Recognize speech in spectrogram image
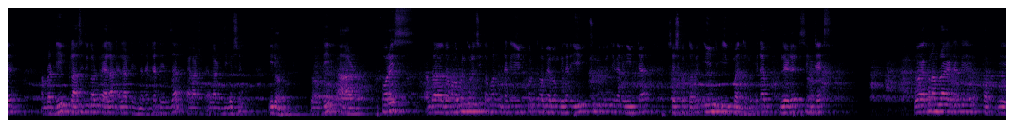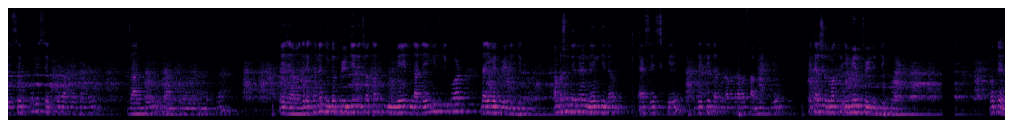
আমরা div class is equal to alert alert danger একটা ডেঞ্জার অ্যালার্ট অ্যালার্ট দিবে সে ইরোর তো ডিপ আর ফরেস আমরা যখন ওপেন করেছি তখন এটাকে ইন্ট করতে হবে এবং যেখানে ইন্ট শুরু করেছি এখানে ইন্টটা শেষ করতে হবে। ইন্ট ইফ মাধ্যমে, এটা ব্লেডের সিনট্যাক্স তো এখন আমরা এটাকে সেভ করি সেভ করে আমরা এখানে রান করি রান করে আমরা এখানে এই যে আমাদের এখানে দুইটা ফিল্ড দিয়ে দিচ্ছে, অর্থাৎ main the name is required the email field is required আমরা শুধু এখানে নেম দিলাম এস এইচ কে দেখে তারপর আমাদের আবার সাবমিট দিয়ে, এখানে শুধুমাত্র email field is required okay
